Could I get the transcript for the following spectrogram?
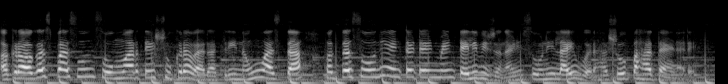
अकरा ऑगस्टपासून सोमवार ते शुक्रवार रात्री नऊ वाजता फक्त सोनी एंटरटेनमेंट टेलिव्हिजन आणि सोनी लाईव्ह वर हा शो पाहता येणार आहे.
